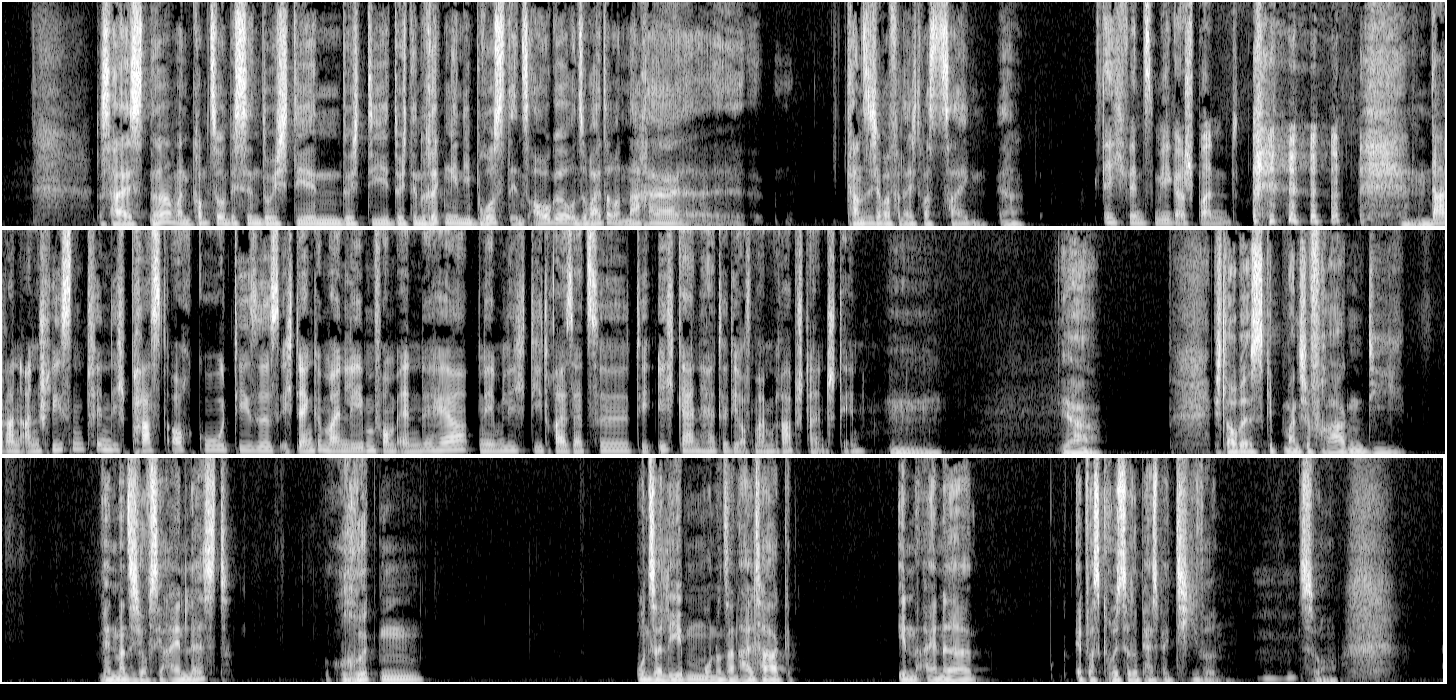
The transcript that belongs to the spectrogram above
Das heißt, ne, man kommt so ein bisschen durch den, durch, die, durch den Rücken in die Brust, ins Auge und so weiter. Und nachher äh, kann sich aber vielleicht was zeigen. Ja. Ich finde es mega spannend. Daran anschließend, finde ich, passt auch gut dieses, ich denke, mein Leben vom Ende her, nämlich die drei Sätze, die ich gern hätte, die auf meinem Grabstein stehen. Ja. Ich glaube, es gibt manche Fragen, die, wenn man sich auf sie einlässt, rücken unser Leben und unseren Alltag in eine etwas größere Perspektive. So.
